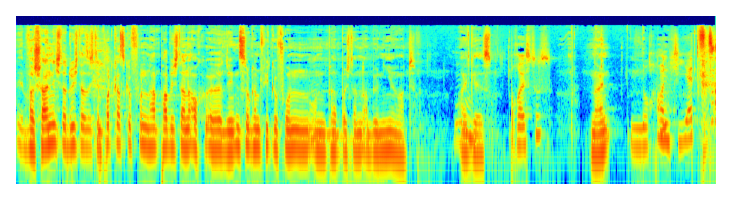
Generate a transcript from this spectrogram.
Wahrscheinlich dadurch, dass ich den Podcast gefunden habe, habe ich dann auch äh, den Instagram-Feed gefunden und habe euch dann abonniert. I guess. Bereust du's? Nein. Noch Und jetzt?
